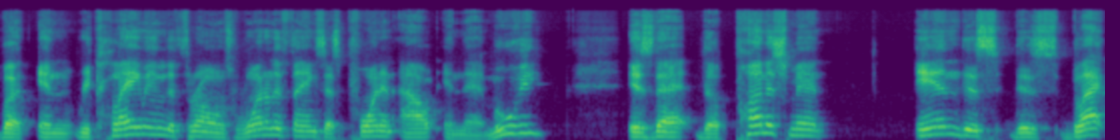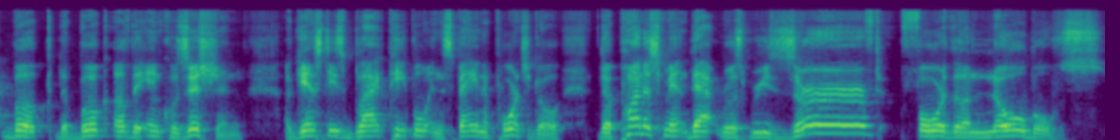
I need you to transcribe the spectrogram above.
But in Reclaiming the Thrones, one of the things that's pointed out in that movie is that the punishment in this this black book the book of the inquisition against these black people in spain and portugal the punishment that was reserved for the nobles.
